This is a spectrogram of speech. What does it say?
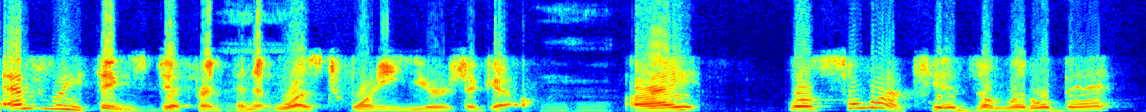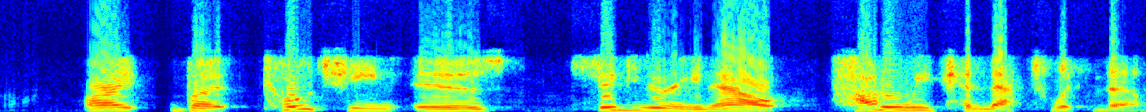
Everything's different than it was 20 years ago. hmm All right? Well, so are kids a little bit. All right? But coaching is figuring out how do we connect with them.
